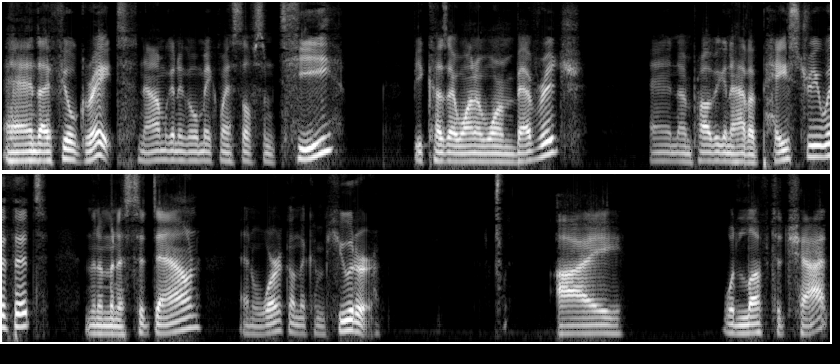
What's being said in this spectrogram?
And I feel great. Now I'm going to go make myself some tea because I want a warm beverage. And I'm probably going to have a pastry with it. And then I'm going to sit down and work on the computer. I would love to chat,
